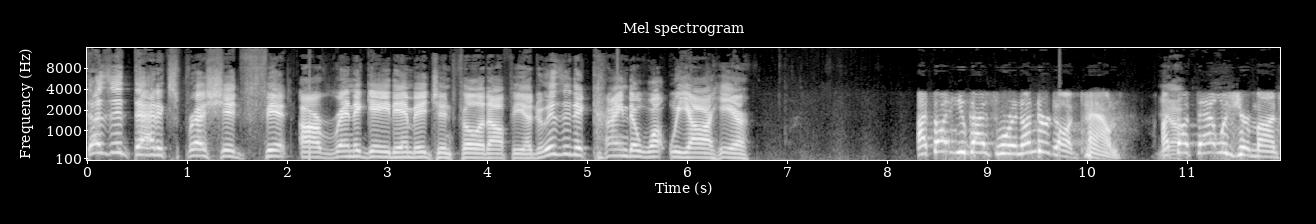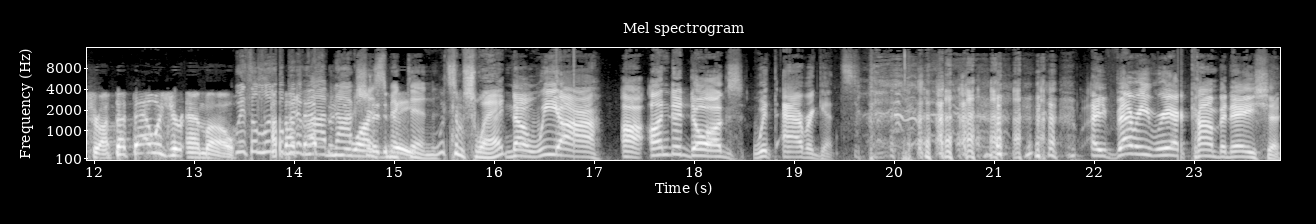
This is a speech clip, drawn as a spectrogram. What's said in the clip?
Doesn't that expression fit our renegade image in Philadelphia, Isn't it kind of what we are here? I thought you guys were an underdog town. I thought that was your mantra. I thought that was your MO. With a little bit of that's what you wanted obnoxious to mixed in. With some swag. No, we are uh, underdogs with arrogance. a very rare combination.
